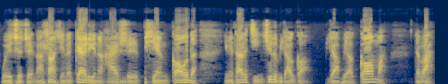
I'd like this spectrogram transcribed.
维持震荡上行的概率呢，还是偏高的，因为它的景气度比较高，比较比较高嘛。对吧？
